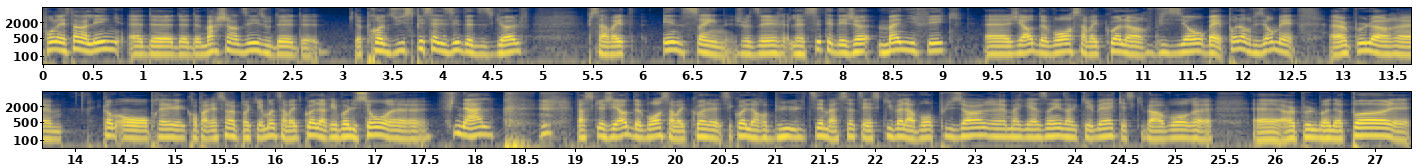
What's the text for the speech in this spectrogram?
pour l'instant en ligne euh, de, de- de marchandises ou de, de- de produits spécialisés de disc golf. Puis ça va être insane. Je veux dire, le site est déjà magnifique. Euh, J'ai hâte de voir ça va être quoi leur vision. Ben, pas leur vision, mais euh, un peu leur. Comme on pourrait comparer ça à un Pokémon, ça va être quoi leur évolution euh, finale? Parce que j'ai hâte de voir c'est quoi leur but ultime à ça? Est-ce qu'ils veulent avoir plusieurs euh, magasins dans le Québec? Est-ce qu'ils veulent avoir euh, un peu le monopole?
